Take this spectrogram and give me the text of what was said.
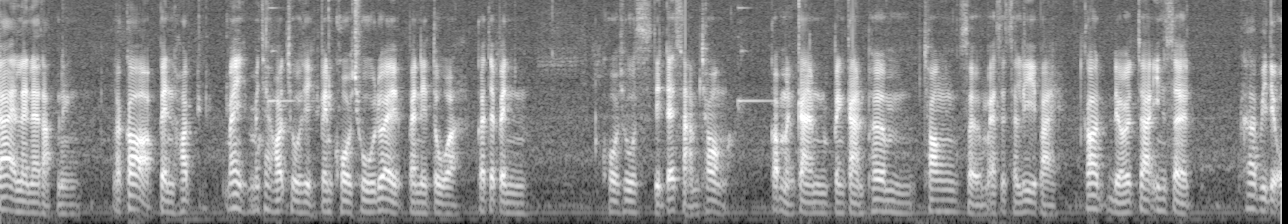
ได้ในระดับหนึ่ง แล้วก็เป็นฮอตไม่ไม่ใช่ฮอตชูสิ เป็นโคชูด้วยไปในตัว ก็จะเป็นโคชูติดได้ 3 ช่อง ก็เหมือนกันเป็นการเพิ่มช่องเสริมอ c เซ s ซอรีไป ก็เดี๋ยวจะอินเสิร์ตภาพวิดีโอ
